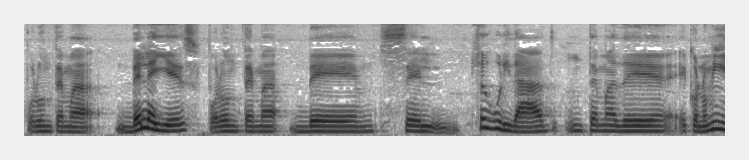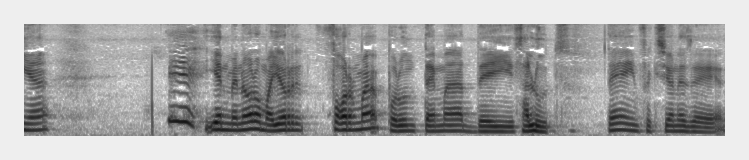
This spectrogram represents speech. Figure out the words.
por un tema de leyes, por un tema de seguridad, un tema de economía. eh, y en menor o mayor forma por un tema de salud, de infecciones de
